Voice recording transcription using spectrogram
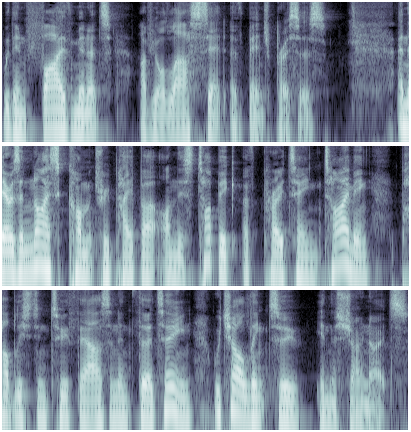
within five minutes of your last set of bench presses. And there is a nice commentary paper on this topic of protein timing published in 2013, which I'll link to in the show notes.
